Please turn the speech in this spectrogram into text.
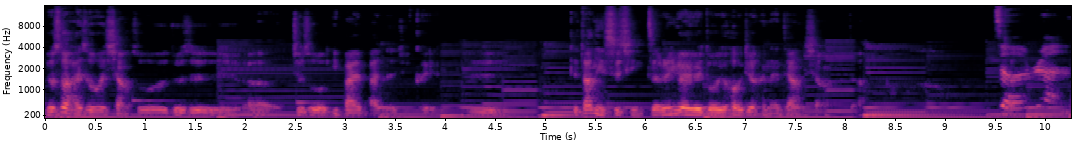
有时候还是会想说，就是呃，就说一般一般的就可以了，就是。可当你事情责任越来越多以后，就很难这样想，对吧？责任。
